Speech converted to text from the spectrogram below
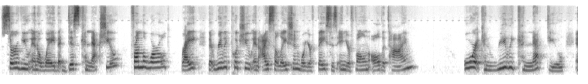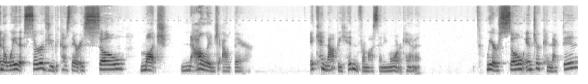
serve you in a way that disconnects you from the world, right? That really puts you in isolation where your face is in your phone all the time. Or it can really connect you in a way that serves you because there is so much knowledge out there. It cannot be hidden from us anymore, can it? We are so interconnected.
